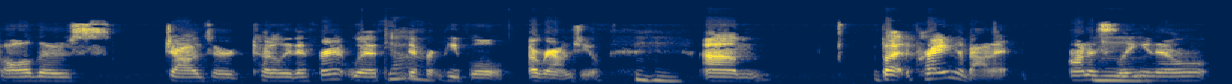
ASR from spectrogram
all those jobs are totally different with yeah. different people around you. Mm-hmm. Um, but praying about it, honestly, mm-hmm. you know,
